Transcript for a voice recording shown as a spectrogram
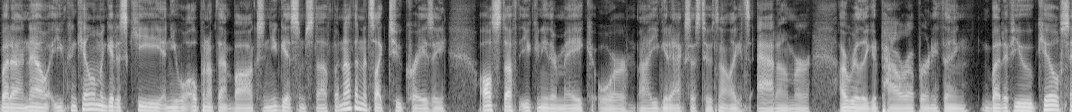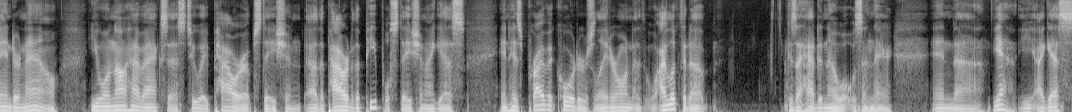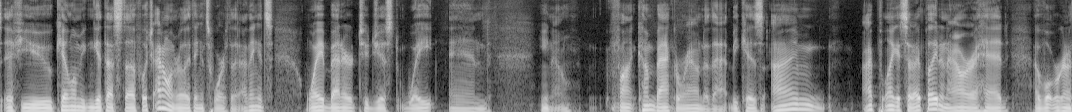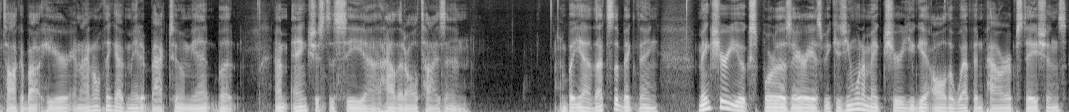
But uh, no, you can kill him and get his key, and you will open up that box and you get some stuff, but nothing that's like too crazy. All stuff that you can either make or uh, you get access to. It's not like it's Adam or a really good power up or anything. But if you kill Sander now, you will not have access to a power up station, uh, the power to the people station, I guess, in his private quarters later on. I looked it up because I had to know what was in there. And uh, yeah, I guess if you kill them, you can get that stuff, which I don't really think it's worth it. I think it's way better to just wait and, you know, find, come back around to that because I'm, I like I said, I played an hour ahead of what we're going to talk about here, and I don't think I've made it back to him yet, but I'm anxious to see uh, how that all ties in. But yeah, that's the big thing make sure you explore those areas because you want to make sure you get all the weapon power up stations.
